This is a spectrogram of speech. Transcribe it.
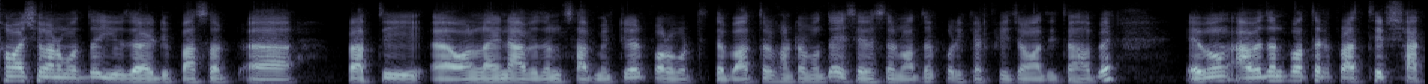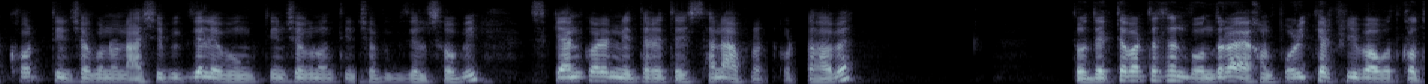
সময়সীমার মধ্যে ইউজার আইডি পাসওয়ার্ড প্রাপ্তি অনলাইনে আবেদন সাবমিটের পরবর্তীতে বাহাত্তর ঘণ্টার মধ্যে এসএমএস এর মাধ্যমে পরীক্ষার ফি জমা দিতে হবে। এবং আবেদনপত্রের প্রার্থীর স্বাক্ষর তিনশো গুণন আশি পিক্সেল এবং তিনশো গুণন তিনশো পিক্সেল ছবি স্ক্যান করে নির্ধারিত স্থানে আপলোড করতে হবে। তো দেখতে পারতেছেন বন্ধুরা, এখন পরীক্ষার ফি বাবদ কত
